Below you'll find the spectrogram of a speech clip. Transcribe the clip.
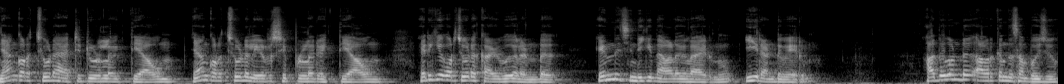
ഞാൻ കുറച്ചുകൂടെ ആറ്റിറ്റ്യൂഡുള്ള വ്യക്തിയാവും. ഞാൻ കുറച്ചുകൂടെ ലീഡർഷിപ്പുള്ള ഒരു വ്യക്തിയാവും. എനിക്ക് കുറച്ചുകൂടെ കഴിവുകളുണ്ട്. എന്ന് ചിന്തിക്കുന്ന ആളുകളായിരുന്നു ഈ രണ്ടുപേരും. അതുകൊണ്ട് അവർക്കെന്ത് സംഭവിച്ചു?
